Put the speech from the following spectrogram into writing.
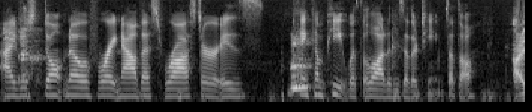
I just don't know if right now this roster is can compete with a lot of these other teams. That's all. I,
